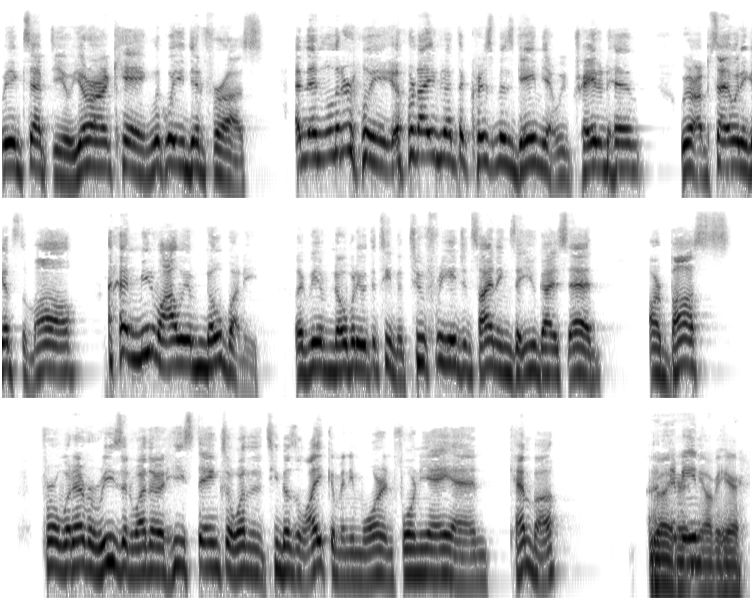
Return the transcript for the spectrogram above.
We accept you. You're our king. Look what you did for us. And then literally, we're not even at the Christmas game yet. We've traded him. We were upset when he gets the ball. And meanwhile, we have nobody. Like we have nobody with the team. The two free agent signings that you guys said are busts for whatever reason, whether he stinks or whether the team doesn't like him anymore. And Fournier and Kemba. Really I mean, over here.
